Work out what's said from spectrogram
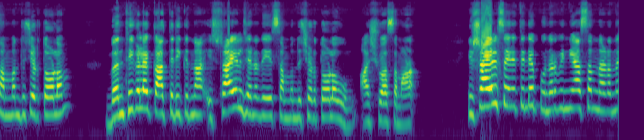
സംബന്ധിച്ചിടത്തോളം ബന്ധികളെ കാത്തിരിക്കുന്ന ഇസ്രായേൽ ജനതയെ സംബന്ധിച്ചിടത്തോളവും ആശ്വാസമാണ്. ഇസ്രായേൽ സൈന്യത്തിന്റെ പുനർവിന്യാസം നടന്ന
